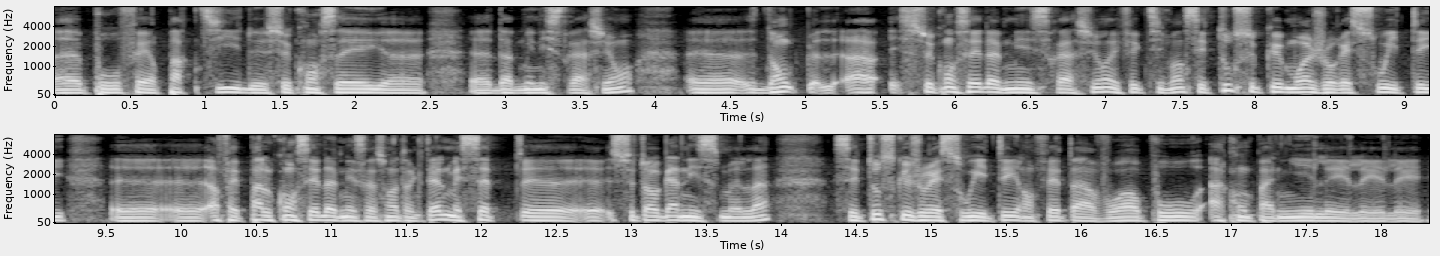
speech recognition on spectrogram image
euh, pour faire partie de ce conseil euh, euh, d'administration, euh, donc euh, ce conseil d'administration, effectivement, c'est tout ce que moi j'aurais souhaité. Euh, enfin, pas le conseil d'administration en tant que tel, mais cette, cet organisme-là, c'est tout ce que j'aurais souhaité en fait avoir pour accompagner les les les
